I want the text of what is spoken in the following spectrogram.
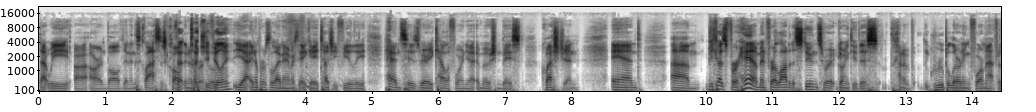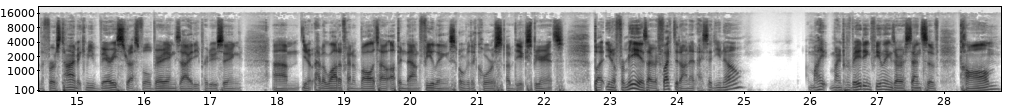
that we uh, are involved in. And this class is called that touchy-feely? Yeah, interpersonal dynamics, aka touchy feely. Hence his very California emotion based question. And um, because for him and for a lot of the students who are going through this kind of group learning format for the first time, it can be very stressful, very anxiety producing. Um, you know, have a lot of kind of volatile up and down feelings over the course of the experience. But you know, for me, as I reflected on it, I said, you know, my my pervading feelings are a sense of calm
